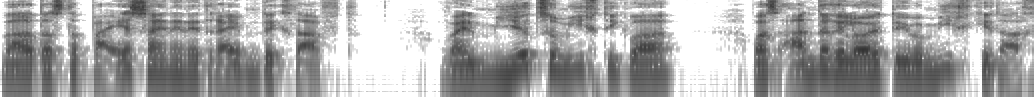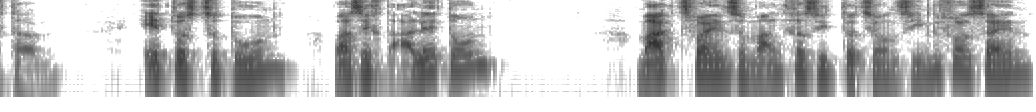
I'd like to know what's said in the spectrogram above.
war das Dabeisein eine treibende Kraft, weil mir zu wichtig war, was andere Leute über mich gedacht haben. Etwas zu tun, was nicht alle tun, mag zwar in so mancher Situation sinnvoll sein,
